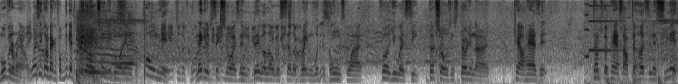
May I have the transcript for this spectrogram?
moving around. Where's he going back and forth? Look at Bigelow Jr. going in with the boom hit. Negative six yards, and Bigelow was celebrating with the Goon Squad for USC. The Trojans, 39. Cal has it dumps the pass off to Hudson and Smith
